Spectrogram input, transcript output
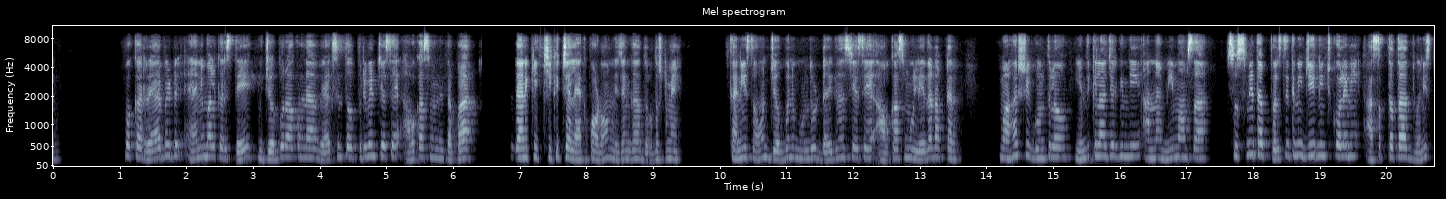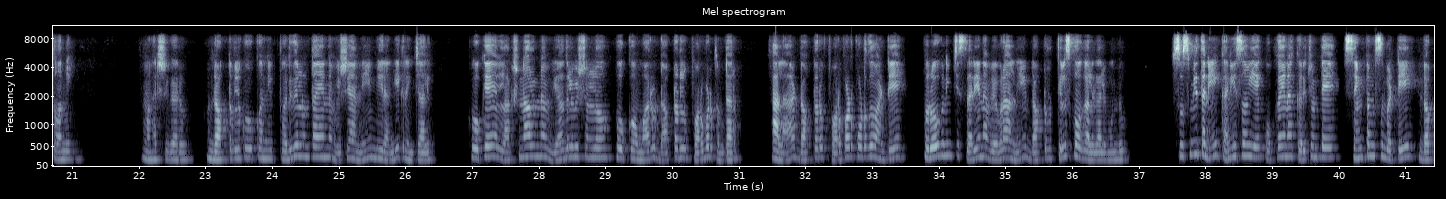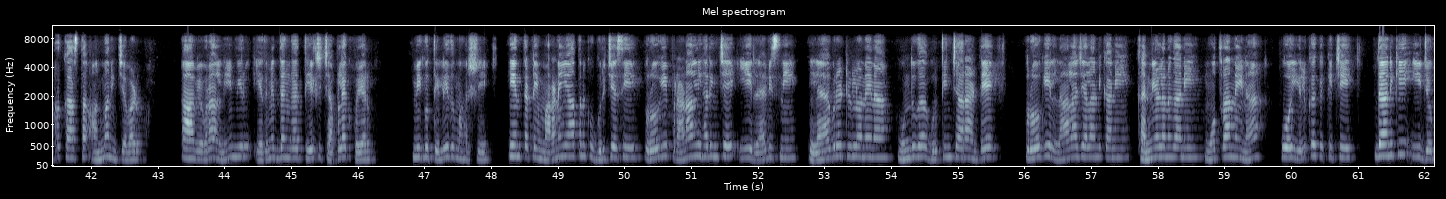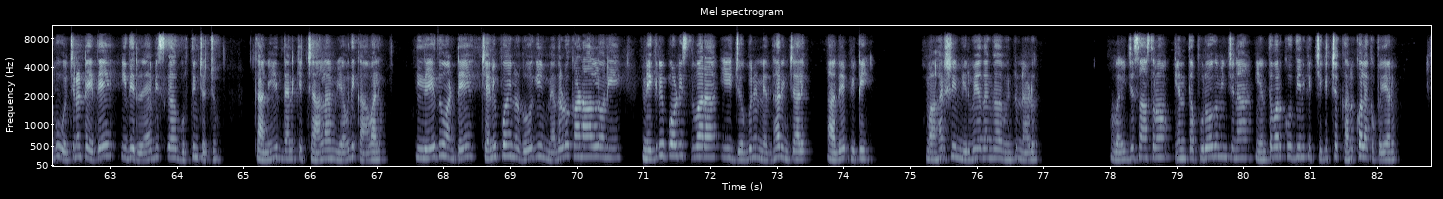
ఒక ర్యాబిడ్ యానిమల్ కరిస్తే జబ్బు రాకుండా వ్యాక్సిన్తో ప్రివెంట్ చేసే అవకాశం ఉంది తప్ప దానికి చికిత్స లేకపోవడం నిజంగా దురదృష్టమే. కనీసం జబ్బుని ముందు డయాగ్నోస్ చేసే అవకాశము లేదా డాక్టర్? మహర్షి గొంతులో ఎందుకిలా జరిగింది అన్న మీమాంస సుస్మిత పరిస్థితిని జీర్ణించుకోలేని అసక్తత ధ్వనిస్తోంది. మహర్షి గారు డాక్టర్లకు కొన్ని పరిధులుంటాయన్న విషయాన్ని మీరు అంగీకరించాలి. ఒకే లక్షణాలున్న వ్యాధుల విషయంలో ఒక్కోమారు డాక్టర్లు పొరబడుతుంటారు అలా డాక్టర్ పొరపడకూడదు అంటే రోగి నుంచి సరైన వివరాల్ని డాక్టర్ తెలుసుకోగలగాలి ముందు. సుస్మితని కనీసం ఏ కుక్కైనా కరిచుంటే సిమ్టమ్స్ బట్టి డాక్టర్ కాస్త అనుమానించేవాడు. ఆ వివరాల్ని మీరు ఎదమిద్దంగా తేల్చి చెప్పలేకపోయారు. మీకు తెలీదు మహర్షి ఇంతటి మరణయాతనకు గురిచేసి రోగి ప్రాణాల్ని హరించే ఈ ర్యాబిస్ని ల్యాబొరేటరీలోనైనా ముందుగా గుర్తించారా అంటే రోగి లాలాజలాన్ని కానీ కన్నీళ్ళను గాని మూత్రాన్నైనా ఓ ఎలుకకెక్కిచ్చి దానికి ఈ జబ్బు వచ్చినట్టయితే ఇది ర్యాబిస్గా గుర్తించొచ్చు. కానీ దానికి చాలా వ్యవధి కావాలి. లేదు అంటే చనిపోయిన రోగి మెదడు కణాల్లోని నెగ్రిపోడిస్ ద్వారా ఈ జబ్బుని నిర్ధారించాలి. అదే పిటి. మహర్షి నిర్వేదంగా వింటున్నాడు. వైద్యశాస్త్రం ఎంత పురోగమించినా ఎంతవరకు దీనికి చికిత్స కనుక్కోలేకపోయారు.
